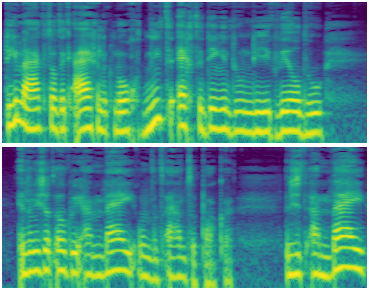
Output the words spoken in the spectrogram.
die maakt dat ik eigenlijk nog niet echt de dingen doe die ik wil doen. En dan is dat ook weer aan mij om dat aan te pakken. Dan is het aan mij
